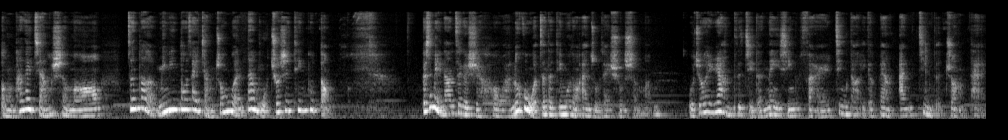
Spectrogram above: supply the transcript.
懂他在讲什么哦？真的，明明都在讲中文，但我就是听不懂。可是每当这个时候啊，如果我真的听不懂案主在说什么，我就会让自己的内心反而进到一个非常安静的状态，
